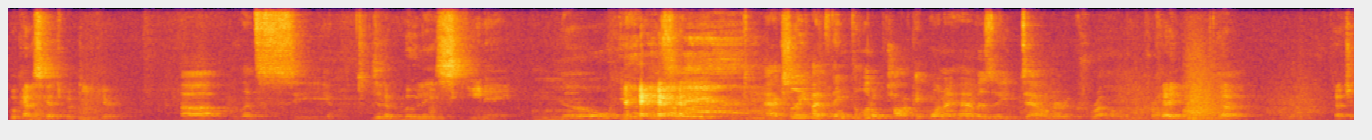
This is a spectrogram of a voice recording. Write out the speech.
What kind of sketchbook do you carry? Uh, let's see. Is it a Moleskine? No, it is a. Actually, I think the little pocket one I have is a Daler Rowney. Rowney? Okay, yeah. Gotcha.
